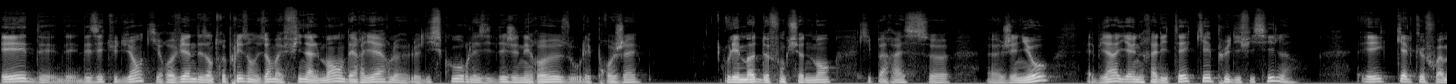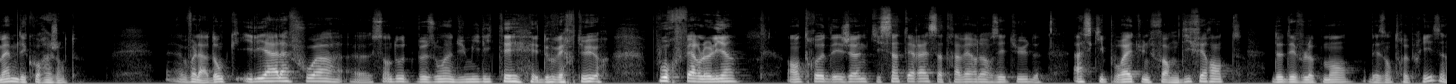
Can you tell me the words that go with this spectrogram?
et des, étudiants qui reviennent des entreprises en disant finalement derrière le, discours, les idées généreuses ou les projets ou les modes de fonctionnement qui paraissent euh, géniaux, eh bien il y a une réalité qui est plus difficile et quelquefois même décourageante. Voilà, donc il y a à la fois euh, sans doute besoin d'humilité et d'ouverture pour faire le lien entre des jeunes qui s'intéressent à travers leurs études à ce qui pourrait être une forme différente de développement des entreprises,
